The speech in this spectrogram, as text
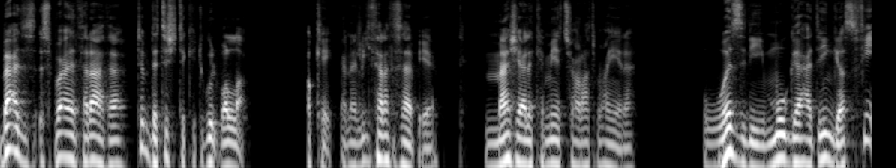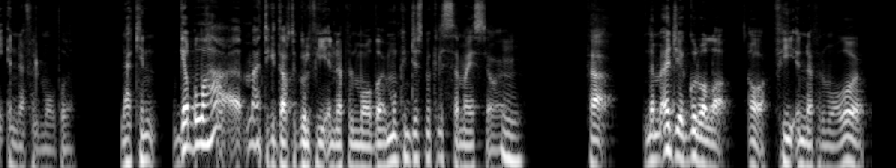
بعد أسبوعين ثلاثة تبدأ تشتكي تقول والله okay أنا لي ثلاث أسابيع ماشي على كمية سعرات معينة وزني مو قاعد ينقص في إنه في الموضوع. لكن قبلها ما تقدر تقول في إنه في الموضوع ممكن جسمك لسه ما يستوعب. مم. فلما أجي أقول والله أوه في إنه في الموضوع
